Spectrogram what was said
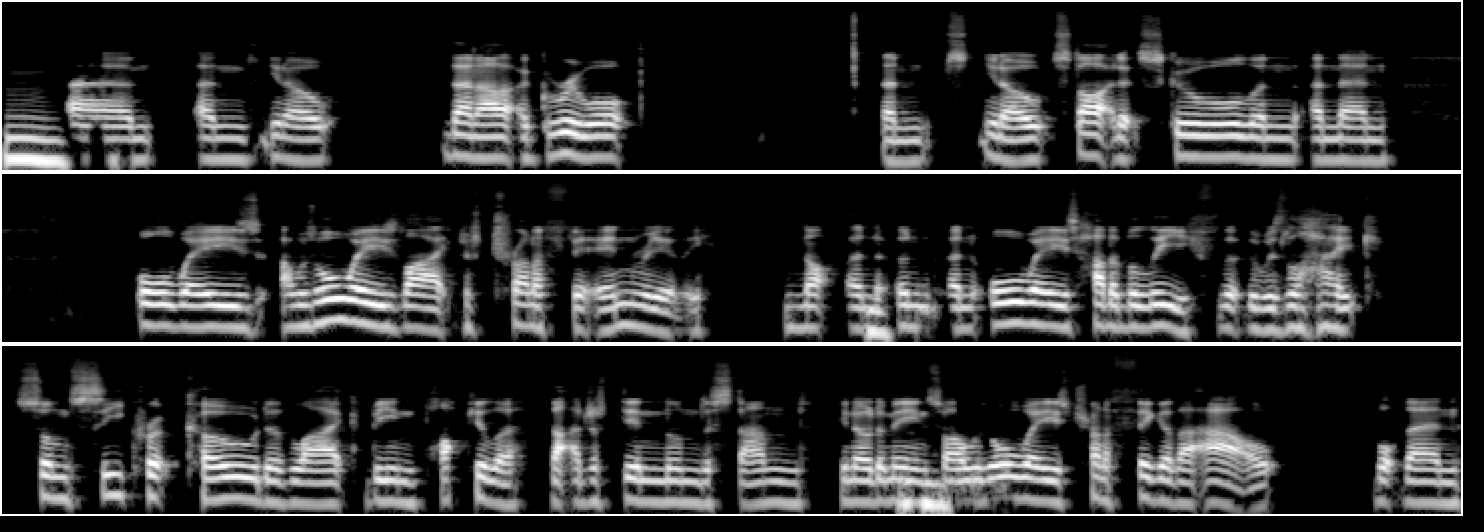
Hmm. um, and you know then I, I grew up and you know started at school and and then always I was always like just trying to fit in really not and Mm. and, and always had a belief that there was like some secret code of like being popular that I just didn't understand you know what I mean? Mm. so I was always trying to figure that out but then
